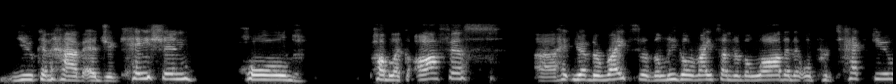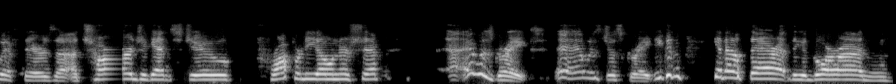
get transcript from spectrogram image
You can have education, hold public office. Uh, you have the rights, the legal rights under the law that it will protect you if there's a, a charge against you. Property ownership. Uh, It was great. It, it was just great. You can get out there at the Agora and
